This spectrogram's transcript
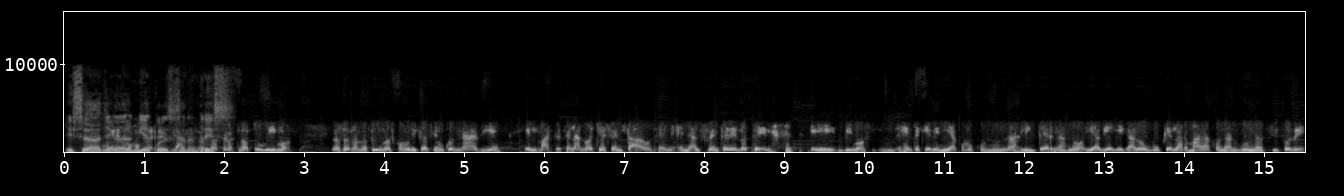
Esa llegada el miércoles a San Andrés. Nosotros no tuvimos nosotros no tuvimos comunicación con nadie. El martes en la noche sentados en, al frente del hotel eh, vimos gente que venía como con unas linternas, ¿no? Y había llegado un buque de la Armada con algún tipo de,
